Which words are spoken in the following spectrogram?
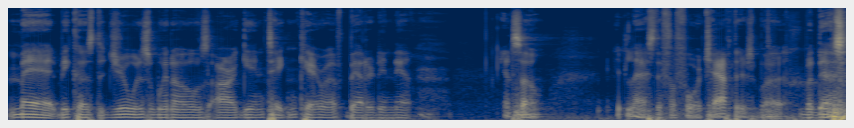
mad because the Jewish widows are getting taken care of better than them. And so it lasted for four chapters, but but that's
